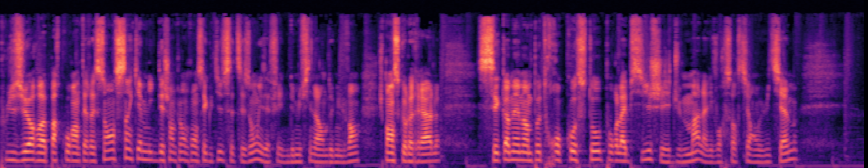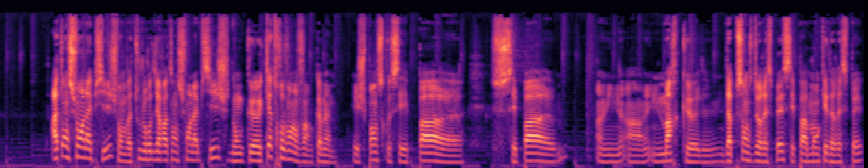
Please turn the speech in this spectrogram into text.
plusieurs euh, parcours intéressants. Cinquième Ligue des Champions consécutive cette saison, ils ont fait une demi-finale en 2020. Je pense que le Real, c'est quand même un peu trop costaud pour Leipzig, j'ai du mal à les voir sortir en huitième. Attention à Leipzig, on va toujours dire attention à Leipzig, donc 80-20 quand même. Et je pense que c'est pas, c'est pas une, un, une marque d'absence de respect, c'est pas manquer de respect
